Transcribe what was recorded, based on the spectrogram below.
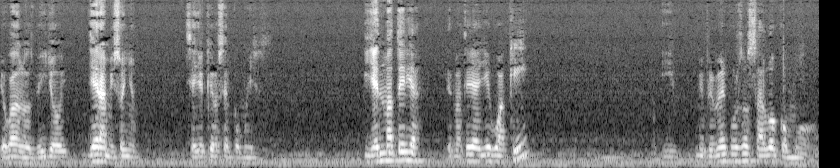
yo cuando los vi, yo ya era mi sueño, decía yo quiero ser como ellos. Y ya en materia, en materia llego aquí y mi primer curso salgo como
